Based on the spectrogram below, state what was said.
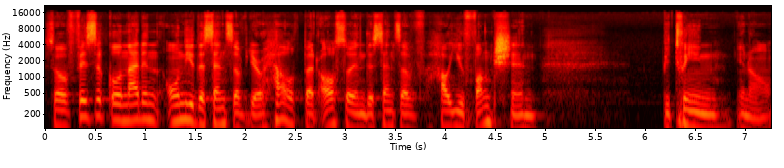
So, physical, not in only the sense of your health, but also in the sense of how you function between you know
